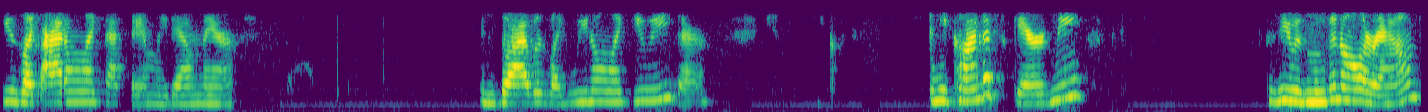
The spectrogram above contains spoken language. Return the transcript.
He's like, I don't like that family down there. And so I was like, we don't like you either. And he kind of scared me because he was moving all around.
